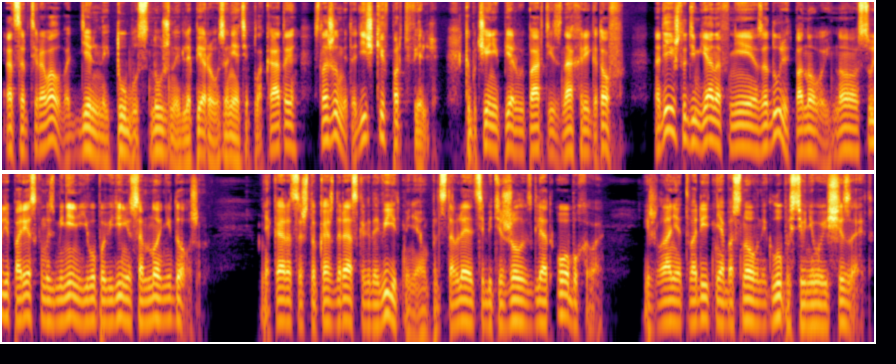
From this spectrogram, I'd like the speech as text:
отсортировал в отдельный тубус нужные для первого занятия плакаты, сложил методички в портфель. К обучению первой партии знахарей готов. Надеюсь, что Демьянов не задурит по новой, но, судя по резкому изменению его поведению, со мной не должен. Мне кажется, что каждый раз, когда видит меня, он представляет себе тяжелый взгляд Обухова, и желание творить необоснованные глупости у него исчезает.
